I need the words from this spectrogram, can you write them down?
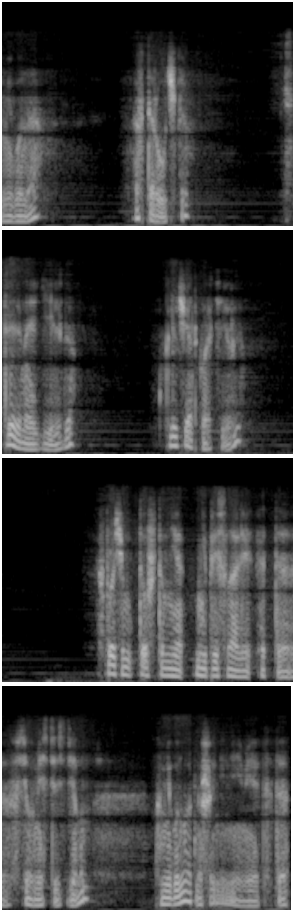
Мигуна? Авторучка? Стрелянная гильза? Ключи от квартиры? Впрочем, то, что мне не прислали, это все вместе с делом, к Мигуну отношения не имеет. Это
